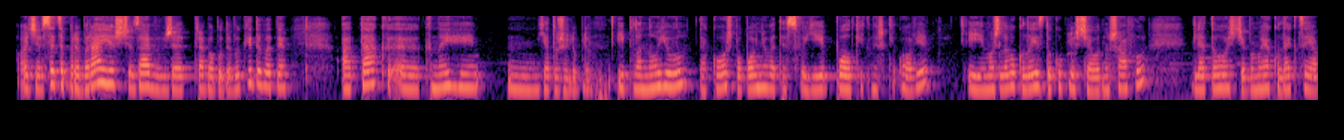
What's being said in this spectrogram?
Отже, все це перебираю, що зайве вже треба буде викидувати. А так, е, книги я дуже люблю. І планую також поповнювати свої полки книжкові. І, можливо, колись докуплю ще одну шафу для того, щоб моя колекція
